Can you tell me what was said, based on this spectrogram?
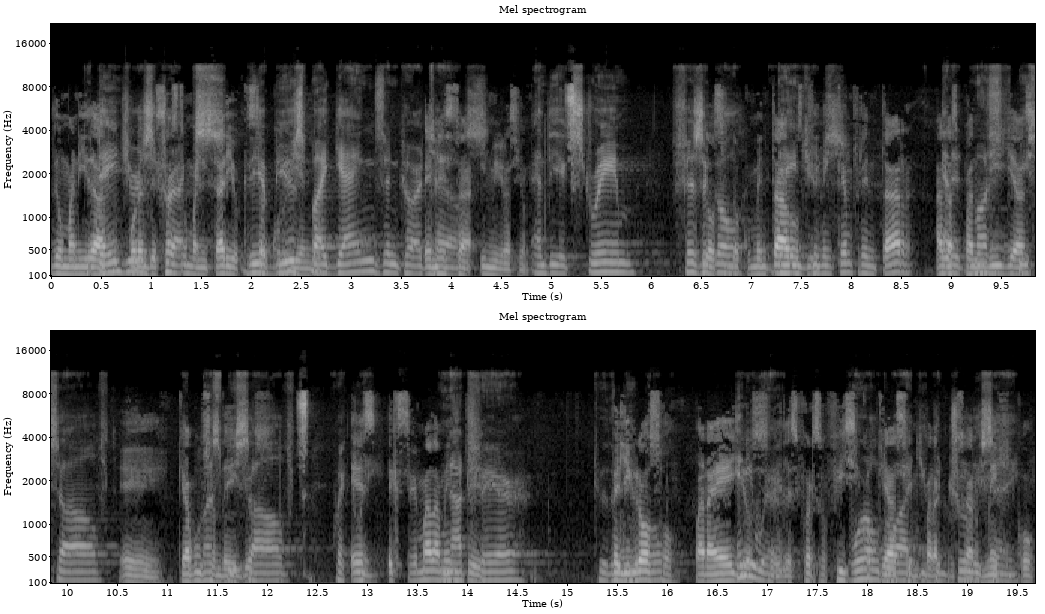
The humanidad por el dangerous desastre treks, humanitario que the está abuse ocurriendo by gangs and en esta cartels, inmigración. and the extreme Los physical indocumentados tienen dangers. que enfrentar a And las it must be pandillas solved, eh, que abusan must de be ellos. solved Es quickly. Not extremadamente fair to the peligroso people para ellos anywhere, el esfuerzo físico que worldwide, hacen you para can cruzar truly say, México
